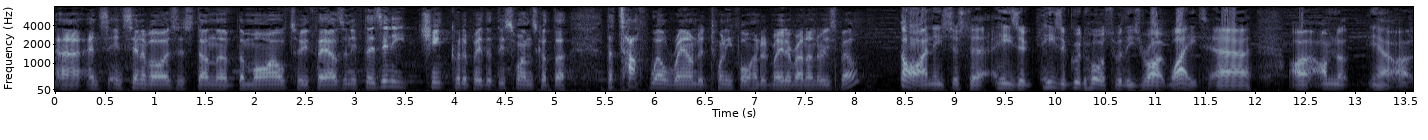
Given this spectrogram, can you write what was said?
uh, and incentivised has done the, the mile 2000. If there's any chink, could it be that this one's got the, the tough, well rounded 2400 metre run under his belt? Oh, and he's just a he's a he's a good horse with his right weight. Uh, I, I'm not, you know, I,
